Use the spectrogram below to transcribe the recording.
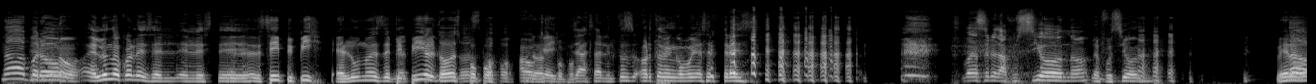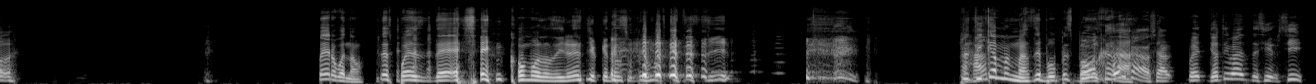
No, El pero... uno, ¿el uno cuál es? El, el este... Eh, sí, pipí. El uno es de pipí, pipí, el dos es popó. Ah, ok, popó. ya sale. Entonces, ahorita vengo, voy a hacer tres. Voy a hacer la fusión, ¿no? La fusión. Pero. No. Pero bueno, después de ese incómodo silencio que no supimos qué decir. Platícame más de Bob Bob Esponja. Esponja, O sea, pues, yo te iba a decir, sí,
